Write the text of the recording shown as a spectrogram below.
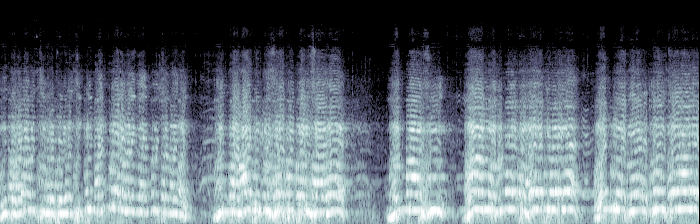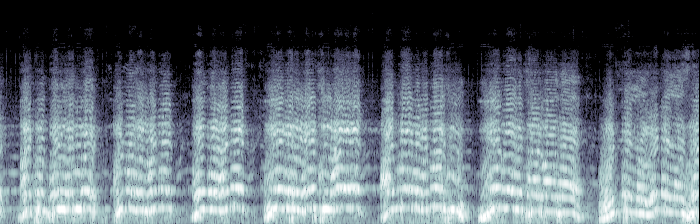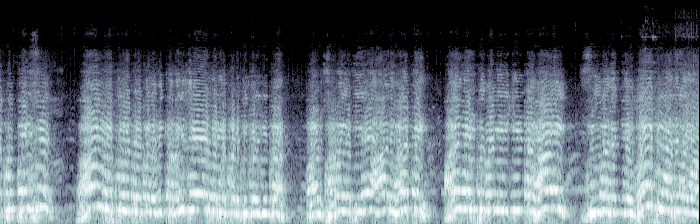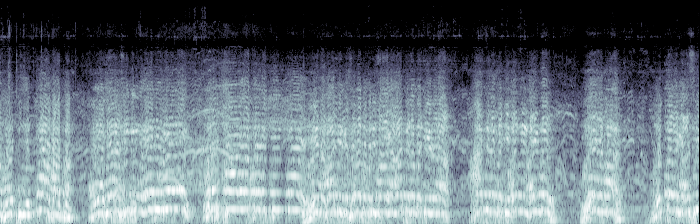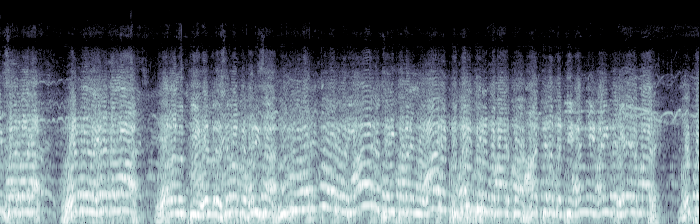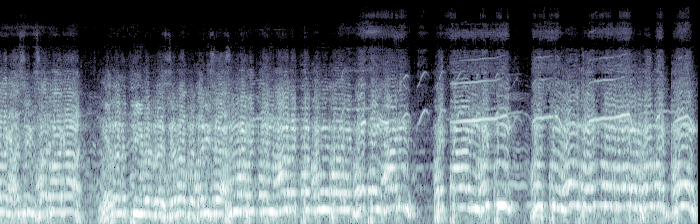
இந்த வடவன்சி உறப்பு நிகழ்ச்சிக்கு நன்கொடை வழங்கிய அன்பு சொந்தங்கள். இந்த நாட்டிற்கு சிறப்பு பரிசாக எம்ஆர்சி திராவிட முன்னேற்ற கழகத்தினுடைய ஒன்றிய செயல- துணை செயலாளர் மற்றும் தொழில் அதிபர் புன்னகை மன்னன் எங்கள் அண்ணன் இளைஞரின் எழுச்சி நாயகன் அன்பேமன் எம்ஆர்சி இளமையன் சார்பாக ஒன்றல்ல இரண்டல்ல சிறப்பு பரிசு ஆயிரத்தி ஒன்று என்பதை மிக்க மகிழ்ச்சியோடு தெரியப்படுத்திக் கொள்கின்றார் சமயத்திலே ஆடு அலங்கரித்துக் கொண்டிருக்கின்ற காலை சிவகங்கை போட்டி அதில்லையா போட்டி எங்கா பார்ப்போம் இந்த நாட்டிற்கு சிறப்பு பரிசாக Athirapatti Athirapatti driver A M R Muthazhagu Ashwin சார்பாக ஒன்றல்ல இரண்டல்ல நானூத்தி ஒன்று சிறப்பு பரிசு. இருவருக்கு ஒருவர் யாரும் செலுத்தவரில்லை யாருக்கு பொறுத்திருந்து பார்ப்போம். ஆத்திரப்பட்டி மண்ணின் மைந்தர் ஏஎம்ஆர் முத்தலக அசின் சார்பாக இருநூத்தி ஒன்று சிறப்பு பரிசு. சிவகங்கை மாவட்டம் மயில்வாளையம் வேட்டை நாடு பெட்டாடி வெட்டி முத்து ராஜ அன்பரவாளர் வெங்கட் கோய்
